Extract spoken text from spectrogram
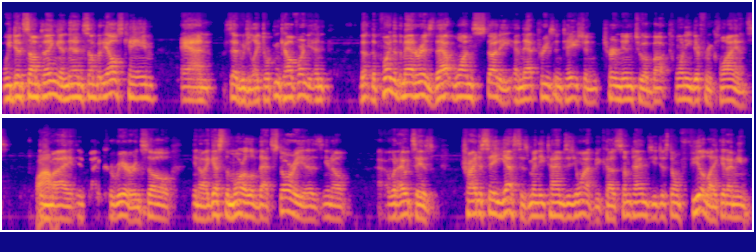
we did something, and then somebody else came and said, "Would you like to work in California?" And the, the point of the matter is that one study and that presentation turned into about 20 different clients wow. in my in my career. And so, you know, I guess the moral of that story is, you know, what I would say is try to say yes as many times as you want because sometimes you just don't feel like it. I mean,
